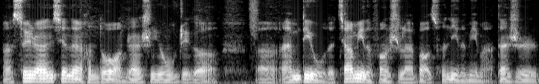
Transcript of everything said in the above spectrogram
啊，虽然现在很多网站是用这个呃 MD5 的加密的方式来保存你的密码，但是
